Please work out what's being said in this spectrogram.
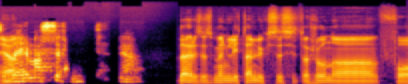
Så ja. ble det masse fint. Ja. Det høres ut som en litt av en luksussituasjon å få,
